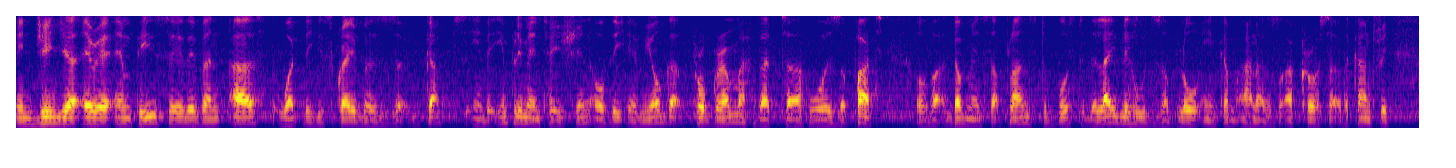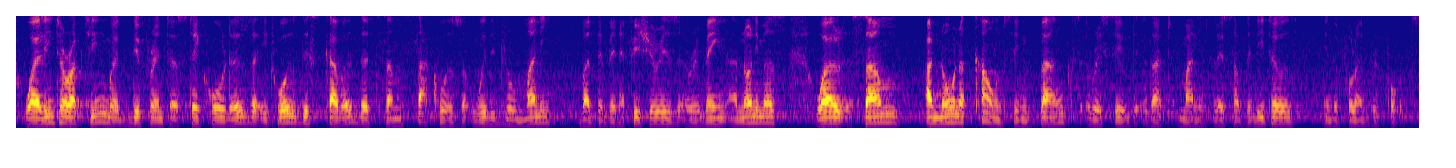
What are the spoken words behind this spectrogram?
In Jinja area MPs say they've unearthed what they describe as gaps in the implementation of the Emyooga program that uh, was part of uh, government's uh, plans to boost the livelihoods of low-income earners across uh, the country. While interacting with different uh, stakeholders, it was discovered that some SACCOs withdrew money, but the beneficiaries remain anonymous, while some unknown accounts in banks received that money. Let's have the details in the following report.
